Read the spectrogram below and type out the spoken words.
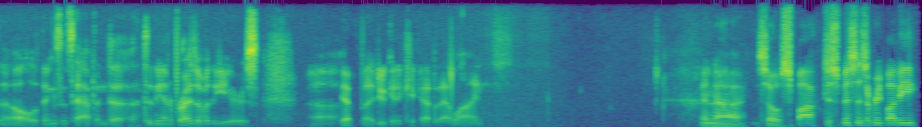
the, all the things that's happened uh, to the Enterprise over the years. Uh, Yep. But I do get a kick out of that line. And uh, so Spock dismisses everybody,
